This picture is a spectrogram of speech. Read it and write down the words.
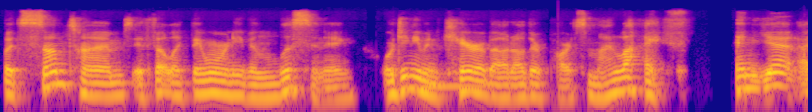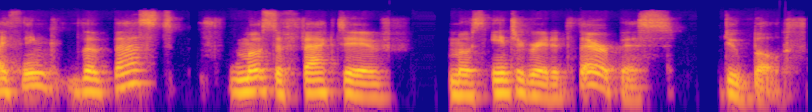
But sometimes it felt like they weren't even listening or didn't even care about other parts of my life. And yet, I think the best, most effective, most integrated therapists do both.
